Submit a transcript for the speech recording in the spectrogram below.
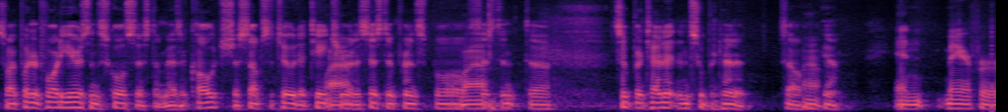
So I put in 40 years in the school system as a coach, a substitute, a teacher, Wow. an assistant principal, Wow. assistant uh, superintendent, and superintendent. So, Wow. yeah. And mayor for.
